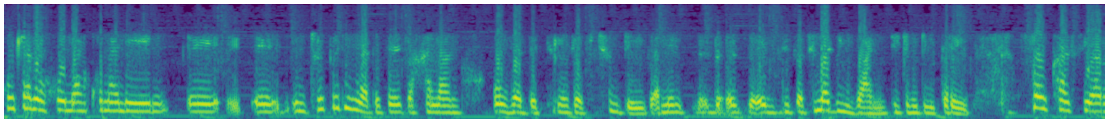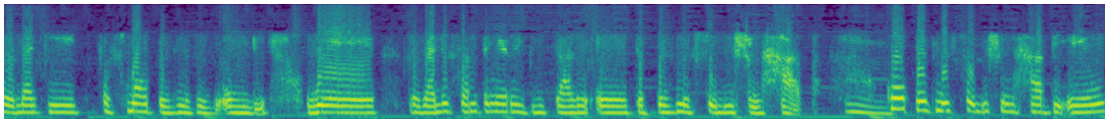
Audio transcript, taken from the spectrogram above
go tla be go la gona le ntho tse dingata tse tsagalang over the period of two days. I mean di tsa di one di 23 focus ya rona ke for small businesses only where re na le something e re bitsang the business solution hub mm. ko business solution hub eo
